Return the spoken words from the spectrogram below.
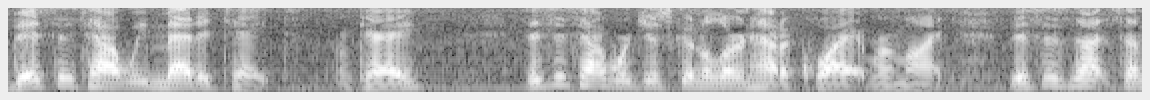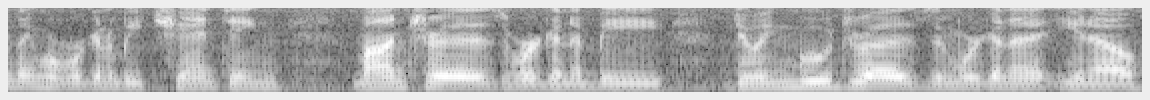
this is how we meditate. Okay. This is how we're just going to learn how to quiet our mind. This is not something where we're going to be chanting mantras, we're going to be doing mudras, and we're going to, you know,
